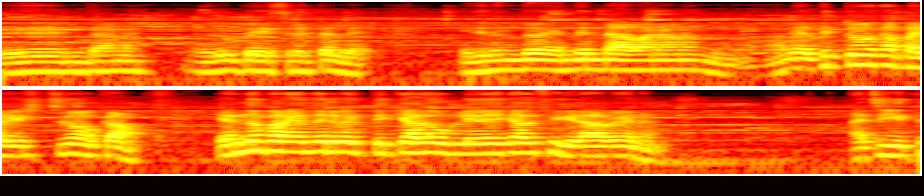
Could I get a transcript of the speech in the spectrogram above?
ഇത് എന്താണ്? ഒരു ബേസിലിട്ടല്ലേ ഇതിലെന്ത് എന്തുണ്ടാവാനാണ് വെറുതെ നോക്കാം പരീക്ഷിച്ച് നോക്കാം. എന്ന് പറയുന്ന ഒരു വ്യക്തിക്ക് അത് ഉള്ളിലേക്ക് അത് ഫീഡാവുകയാണ് ആ ചീത്ത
